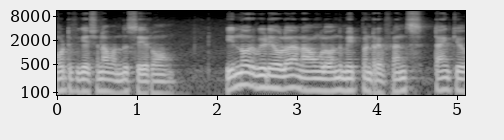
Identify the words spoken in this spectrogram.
நோட்டிஃபிகேஷனாக வந்து சேரும். இன்னொரு வீடியோவில் நான் உங்களை வந்து மீட் பண்ணுறேன் ஃப்ரெண்ட்ஸ் தேங்க்யூ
